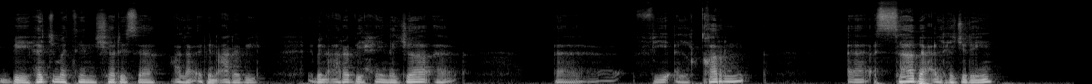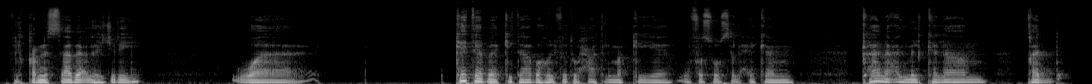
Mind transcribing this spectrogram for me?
بهجمة شرسة على ابن عربي. ابن عربي حين جاء آه، في القرن آه، السابع الهجري في القرن السابع الهجري وكتب كتابه الفتوحات المكية وفصوص الحكم. كان علم الكلام قد آه،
